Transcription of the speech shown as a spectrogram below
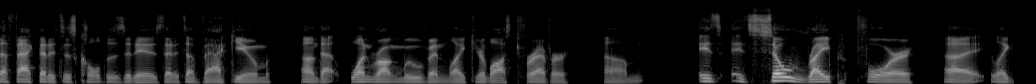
the fact that it's as cold as it is, that it's a vacuum, um, that one wrong move and like you're lost forever, um, is is so ripe for uh like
